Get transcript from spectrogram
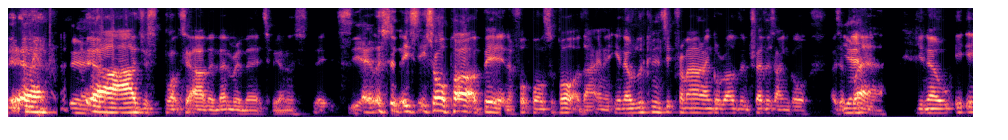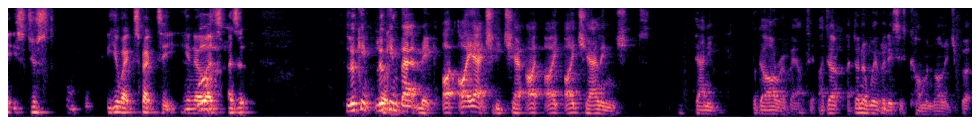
yeah, Yeah. yeah. I just blocked it out of my memory, mate. To be honest, it's Yeah. yeah. Listen, it's, it's all part of being a football supporter, that isn't it? You know, looking at it from our angle rather than Trevor's angle as a Yeah. player. You know, it, it's just you expect it. You know, Well, as, as a Looking looking back, Mick, I, I actually cha- I, I, I challenged Danny Bergara about it. I don't I don't know whether this is common knowledge, but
